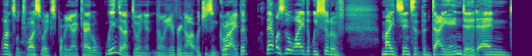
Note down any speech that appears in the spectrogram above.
once or twice a week is probably okay, but we ended up doing it nearly every night, which isn't great. But that was the way that we sort of made sense that the day ended and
